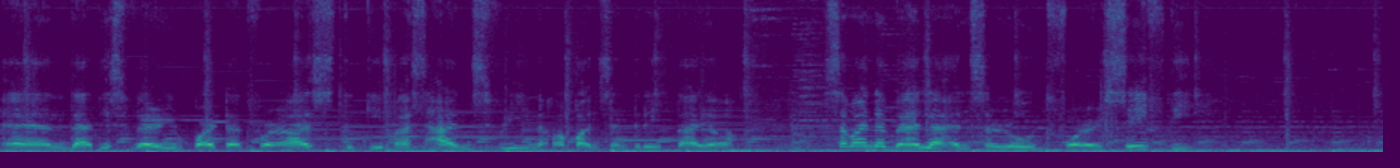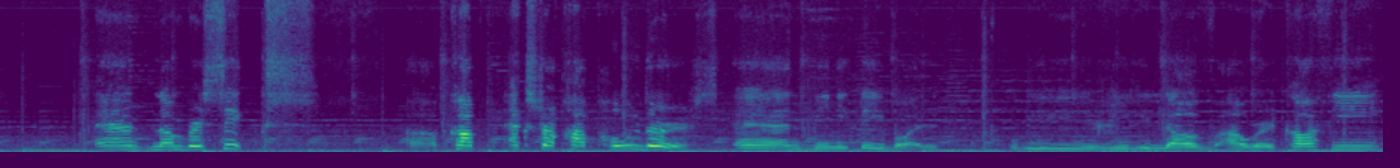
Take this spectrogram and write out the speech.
And that is very important for us to keep us hands-free, nakakoncentrate tayo sa manabela and sa road for safety. And number six, uh, cup extra cup holders and mini table. We really love our coffee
